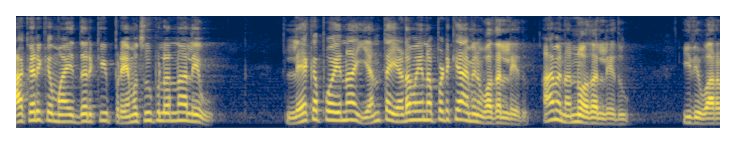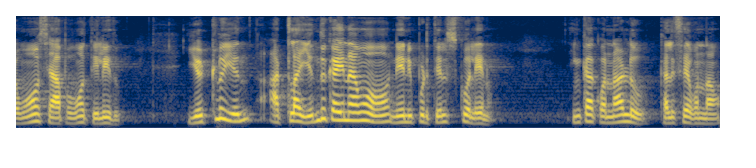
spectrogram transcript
ఆఖరికి మా ఇద్దరికి ప్రేమ చూపులన్నా లేవు. లేకపోయినా ఎంత ఎడమైనప్పటికీ ఆమెను వదలలేదు. ఆమె నన్ను వదలలేదు. ఇది వరమో శాపమో తెలీదు. ఎట్లు ఎన్ అట్లా ఎందుకైనామో నేను ఇప్పుడు తెలుసుకోలేను. ఇంకా కొన్నాళ్ళు కలిసే ఉన్నాం.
